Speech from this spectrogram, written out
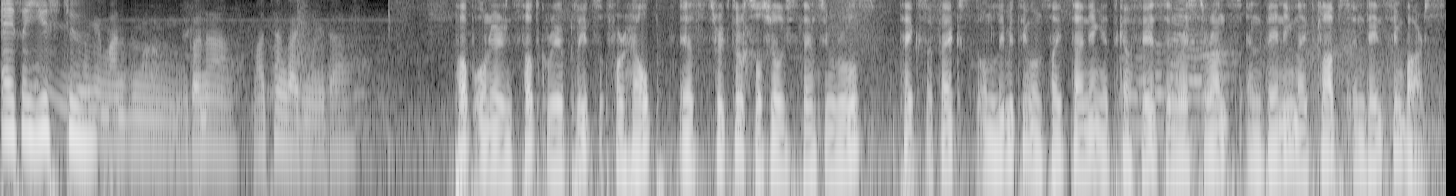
as I used to. Pub owner in South Korea pleads for help as stricter social distancing rules takes effect on limiting on-site dining at cafes and restaurants and banning nightclubs and dancing bars.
